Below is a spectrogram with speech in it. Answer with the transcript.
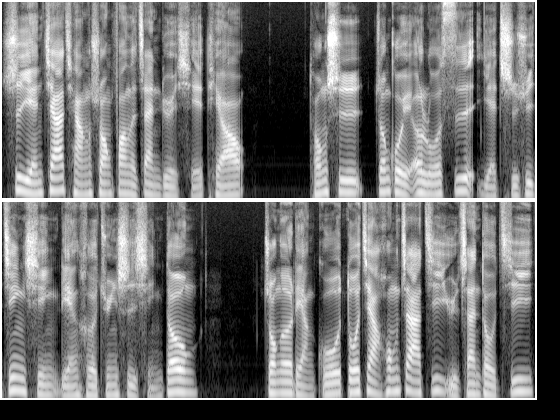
誓言加强双方的战略协调。同时，中国与俄罗斯也持续进行联合军事行动。中俄两国多架轰炸机与战斗机，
